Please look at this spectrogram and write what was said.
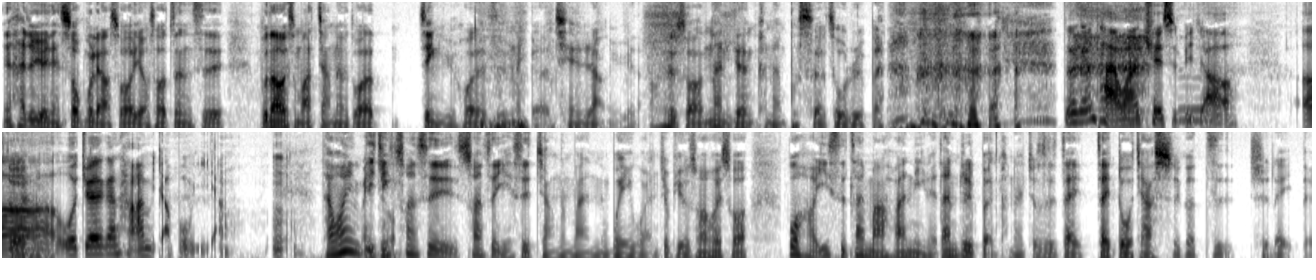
他就有点受不了，说有时候真的是不知道为什么要讲那么多敬语或者是那个谦让语了。我就说，那你真的可能不适合住日本。对，跟台湾确实比较，呃，啊、我觉得跟台湾比较不一样。嗯，台湾已经算是算是也是讲的蛮委婉，就比如说会说不好意思再麻烦你了，但日本可能就是再再多加十个字之类的。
